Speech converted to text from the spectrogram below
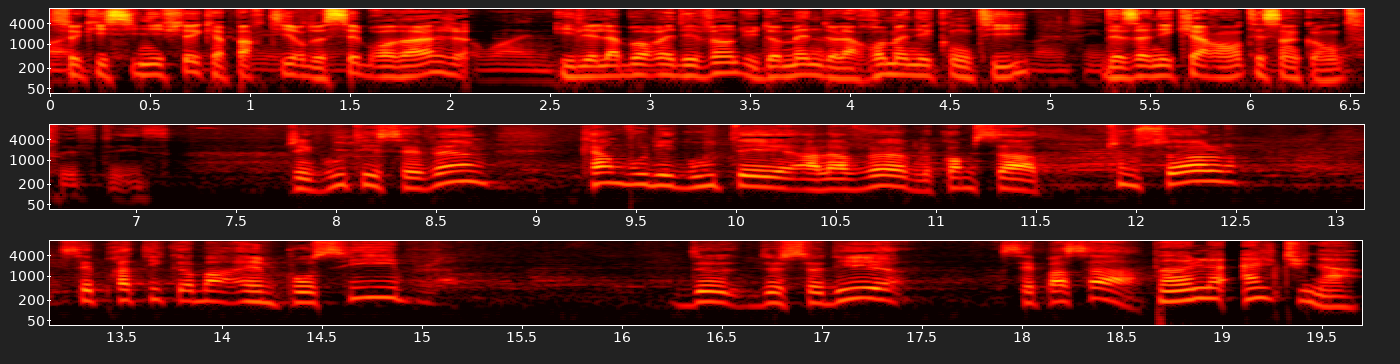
Ce qui signifiait qu'à partir de ces breuvages, il élaborait des vins du domaine de la Romanée Conti des années 40 et 50. J'ai goûté ces vins. Quand vous les goûtez à l'aveugle comme ça, tout seul, c'est pratiquement impossible de, de se dire c'est pas ça. Paul Altuna,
